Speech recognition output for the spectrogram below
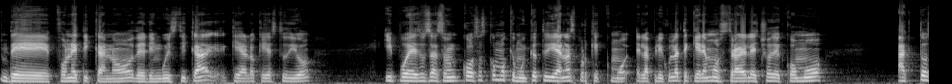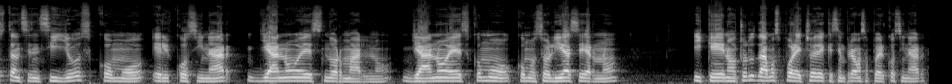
de fonética, ¿no? De lingüística, que era lo que ella estudió. Y pues, o sea, son cosas como que muy cotidianas porque como la película te quiere mostrar el hecho de cómo actos tan sencillos como el cocinar ya no es normal, ¿no? Ya no es como, como solía ser, ¿no? Y que nosotros damos por hecho de que siempre vamos a poder cocinar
